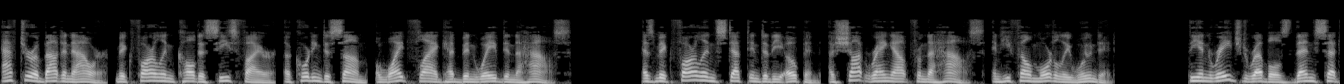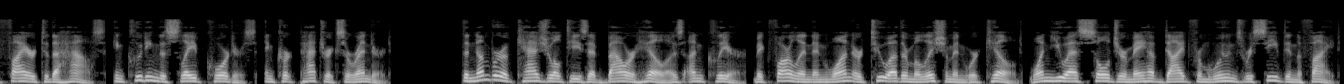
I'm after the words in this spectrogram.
After about an hour, McFarland called a ceasefire. According to some, a white flag had been waved in the house. As McFarland stepped into the open, a shot rang out from the house, and he fell mortally wounded. The enraged rebels then set fire to the house, including the slave quarters, and Kirkpatrick surrendered. The number of casualties at Bower Hill is unclear. McFarland and one or two other militiamen were killed, one U.S. soldier may have died from wounds received in the fight.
